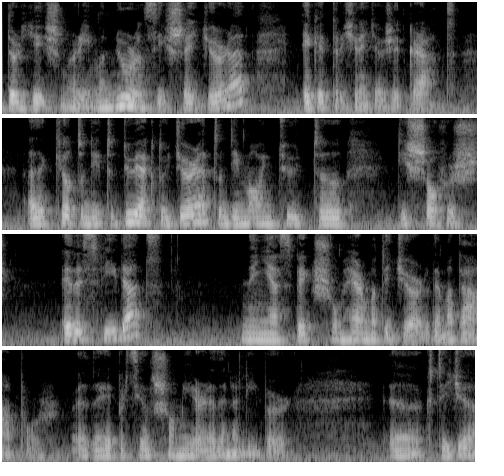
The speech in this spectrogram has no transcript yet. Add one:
ndërgjegjshmëri, mënyrën si i sheh gjërat, e ke 360 gradë. Edhe kjo të, të dyja këto gjëra të ndihmojnë ty të t'i shohësh Edhe sfidat në një aspekt shumë herë më të gjerë dhe më të hapur dhe e përcjell shumë mirë edhe në libër këtë gjë.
